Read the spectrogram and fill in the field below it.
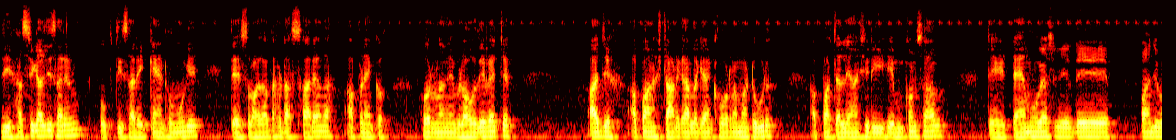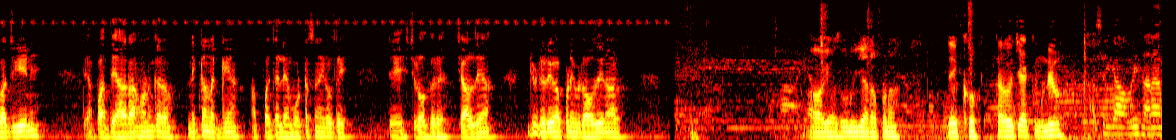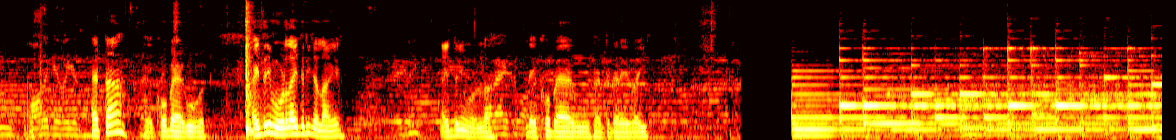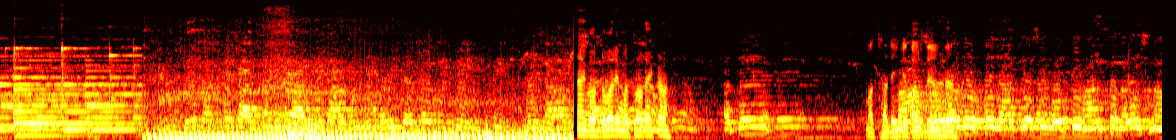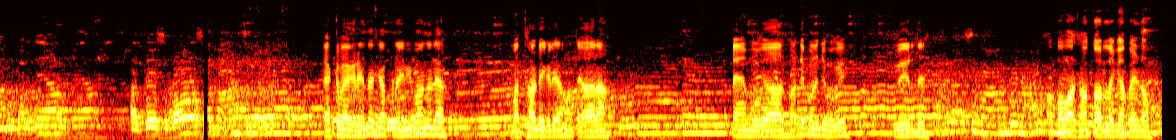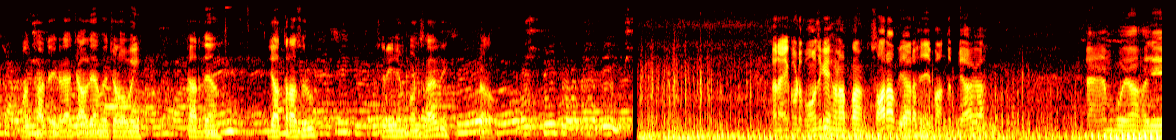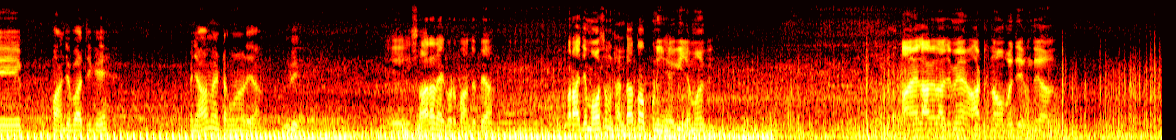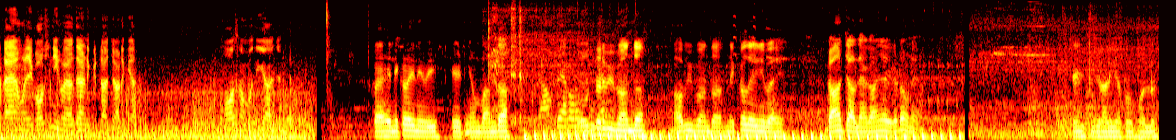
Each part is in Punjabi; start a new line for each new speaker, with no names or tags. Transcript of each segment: ਜੀ, ਸਤਿ ਸ਼੍ਰੀ ਅਕਾਲ ਜੀ ਸਾਰਿਆਂ ਨੂੰ। ਹੋਪ ਤੁਸੀਂ ਸਾਰੇ ਘੈਂਟ ਹੋਵੋਗੇ ਤੇ ਸਵਾਗਤ ਹੈ ਤੁਹਾਡਾ ਸਾਰਿਆਂ ਦਾ ਆਪਣੇ ਇੱਕ ਹੋਰ ਨਵੇਂ ਵਲੌਗ ਦੇ ਵਿੱਚ। ਅੱਜ ਆਪਾਂ ਸਟਾਰਟ ਕਰਨ ਲੱਗੇ ਹਾਂ ਇੱਕ ਹੋਰ ਨਵਾਂ ਟੂਰ ਆਪਾਂ ਚੱਲੇ ਹਾਂ ਸ਼੍ਰੀ ਹੇਮਕੁੰਟ ਸਾਹਿਬ ਤੇ ਟਾਈਮ ਹੋ ਗਿਆ ਸਵੇਰ ਦੇ 5 ਵੱਜ ਗਏ ਨੇ ਤੇ ਆਪਾਂ ਤਿਆਰ ਆ ਹੁਣ ਘਰੋਂ ਨਿਕਲਣ ਲੱਗੇ ਹਾਂ। ਆਪਾਂ ਚੱਲੇ ਹਾਂ ਮੋਟਰਸਾਈਕਲ ਤੇ ਤੇ ਚਲੋ ਫਿਰ ਚੱਲਦੇ ਹਾਂ। ਜੁੜੇ ਰਹੋ ਆਪਣੇ ਵਲੌਗ ਦੇ ਨਾਲ। ਆ ਗਿਆ ਸੋਨੂੰ ਯਾਰ ਆਪਣਾ। ਦੇਖੋ ਕਰੋ ਚੈੱਕ ਮੁੰਡਿਓ
ਅਸਲੀ ਗੱਲ ਬਈ ਸਾਰਿਆਂ ਨੂੰ ਬਹੁਤ ਲੱਗੇ ਬਈ ਅਸੀਂ।
ਹੈਟਾਂ ਦੇਖੋ ਬੈਗ ਬੂਗ ਇੱਧਰ ਹੀ ਮੋੜ ਲਾ ਇੱਧਰ ਹੀ ਚੱਲਾਂਗੇ। ਇੱਧਰ ਹੀ ਮੋੜ ਲਾ। ਦੇਖੋ ਬੈਗ ਬੂਗ ਸੈੱਟ ਕਰੇ ਬਾਈ। ਗੁਰਦੁਆਰੇ ਮੱਥਾ ਟੇਕਣ। ਮੱਥਾ ਟੇਕ ਕੇ ਤੁਰਦੇ ਆਂ ਫਿਰ।
ਦੇ ਉੱਤੇ ਜਾ ਕੇ ਅਸੀਂ ਮੋਤੀ ਹੰਸ ਨਾਲੇ ਇਸ਼ਨਾਨ ਕਰਦੇ ਹਾਂ ਅਤੇ ਸਭਾ ਸਮਾਨ ਸਰੋਵਰ
ਇੱਕ ਬੈਗ ਰਹਿੰਦਾ ਸੀ ਆਪਣਾ ਇਹ ਵੀ ਬੰਨ ਲਿਆ। ਮੱਥਾ ਟੇਕ ਲਿਆ ਹੁਣ ਤਿਆਰ ਆ ਟਾਈਮ ਹੋ ਗਿਆ 5:30 ਹੋ ਗਏ ਸਵੇਰ ਦੇ। ਆਪਾਂ ਹੁਣ ਤੁਰ ਲੱਗਿਆ ਪਿੰਡੋਂ। ਮੱਥਾ ਟੇਕ ਲਿਆ ਚੱਲਦੇ ਆਂ ਫਿਰ ਚਲੋ ਬਈ ਕਰਦੇ ਆਂ ਯਾਤਰਾ ਸ਼ੁਰੂ। ਸ੍ਰੀ ਹੇਮਕੁੰਟ ਸਾਹਿਬ ਦੀ ਚਲੋ। ਰਾਏਕੋਟ ਪਹੁੰਚ ਗਏ ਹੁਣ ਆਪਾਂ ਸਾਰਾ ਬਾਜ਼ਾਰ ਹਜੇ ਬੰਦ ਪਿਆ ਹੈਗਾ। ਟਾਈਮ ਹੋਇਆ ਹਜੇ 5 ਵੱਜ ਕੇ 50 ਮਿੰਟ ਹੋਣ ਵਾਲੇ ਆ ਪੂਰੇ। ਤੇ ਸਾਰਾ ਰੈਕੋਰਡ ਬੰਦ ਪਿਆ। ਪਰ ਅੱਜ ਮੌਸਮ ਠੰਡਾ ਧੁੱਪ ਨਹੀਂ ਹੈਗੀ ਜਮਾਂ ਵੀ। ਐਂ ਲੱਗਦਾ ਜਿਵੇਂ 8-9 ਵਜੇ ਹੁੰਦੇ ਆ। ਟਾਈਮ ਹਜੇ ਕੁਛ ਨਹੀਂ ਹੋਇਆ ਦਿਨ ਕਿੱਡਾ ਚੜ ਗਿਆ। ਮੌਸਮ ਵਧੀਆ ਅੱਜ। ਪੈਸੇ ਨਿਕਲੇ ਨਹੀਂ ਵੀ ਏਟੀਐਮ ਬੰਦ ਆ। ਉਧਰ ਵੀ ਬੰਦ ਆ ਆ ਵੀ ਬੰਦ ਆ ਨਿਕਲਦੇ ਨਹੀਂ ਪੈਸੇ। ਗਾਂ ਚੱਲਦੇ ਆ ਗਾਂ ਜਾ ਕੇ ਕਢਾਉਣੇ ਆ। ਟੈਂਕੀ ਕਰਾ ਲਈ ਆਪਾਂ ਫੁੱਲ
